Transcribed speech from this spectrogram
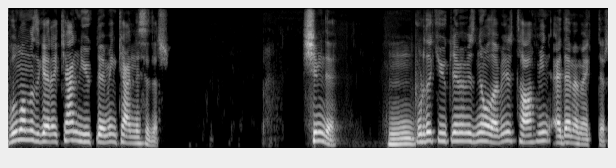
bulmamız gereken yüklemin kendisidir. Şimdi hmm, buradaki yüklemimiz ne olabilir? Tahmin edememektir.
